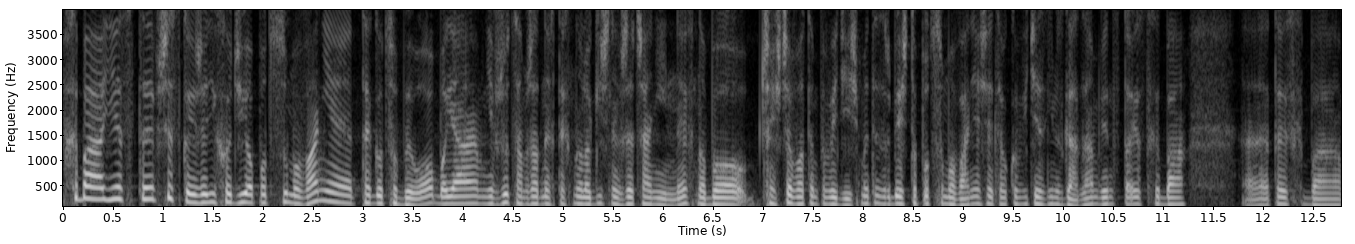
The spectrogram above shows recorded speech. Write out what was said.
chyba jest e, wszystko, jeżeli chodzi o podsumowanie tego, co było, bo ja nie wrzucam żadnych technologicznych rzeczy ani innych, no bo częściowo o tym powiedzieliśmy. Ty zrobiłeś to podsumowanie, ja się całkowicie z nim zgadzam, więc to jest chyba e, to jest chyba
